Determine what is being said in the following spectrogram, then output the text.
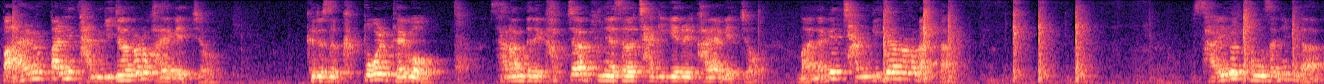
빨리빨리 단기전으로 가야겠죠. 그래서 극복을 되고 사람들이 각자 분야에서 자기 길을 가야겠죠. 만약에 장기전으로 갔다. 4.15 총선입니다.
